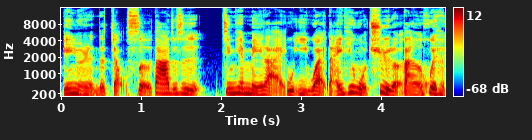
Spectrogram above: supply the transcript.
边缘人的角色，大家就是。今天没来不意外，哪一天我去了反而会很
